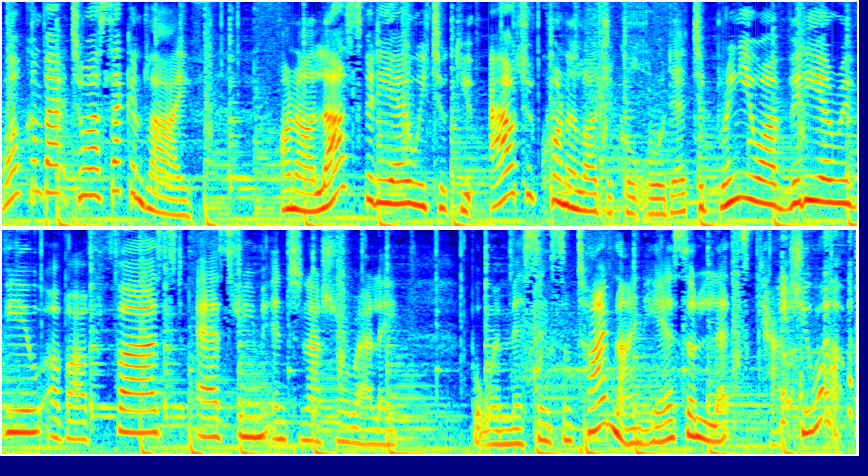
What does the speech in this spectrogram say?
Welcome back to our second life. On our last video, we took you out of chronological order to bring you our video review of our first Airstream International Rally. But we're missing some timeline here, so let's catch you up.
